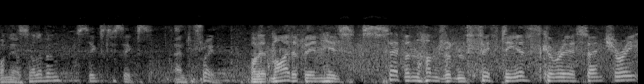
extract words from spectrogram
Ronnie O'Sullivan, sixty-six. And to frame. Well, it might have been his 750th career century.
